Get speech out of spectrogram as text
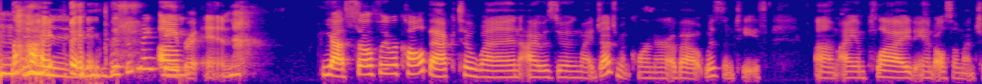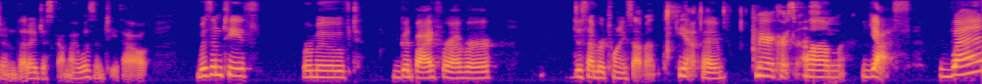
I Mhm. think. This is my Um, favorite in. Yeah, so if we recall back to when I was doing my judgment corner about wisdom teeth, um, I implied and also mentioned that I just got my wisdom teeth out. Wisdom teeth removed, goodbye forever, December 27th. Yeah. Okay. Merry Christmas. Um, yes. When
